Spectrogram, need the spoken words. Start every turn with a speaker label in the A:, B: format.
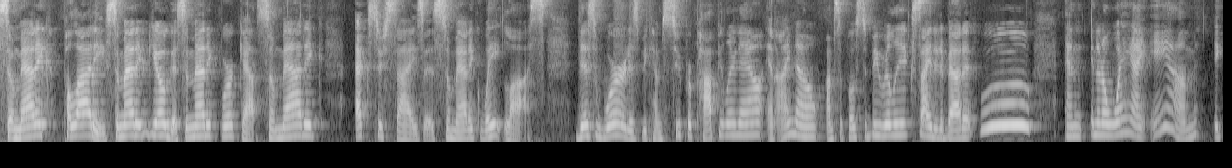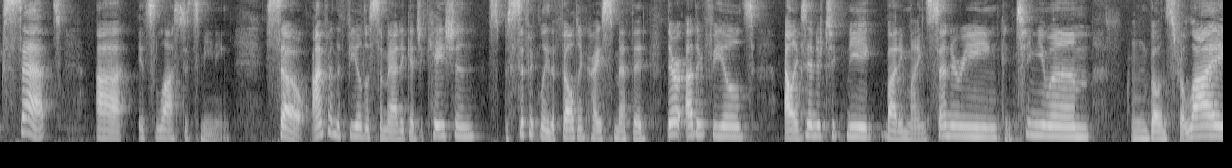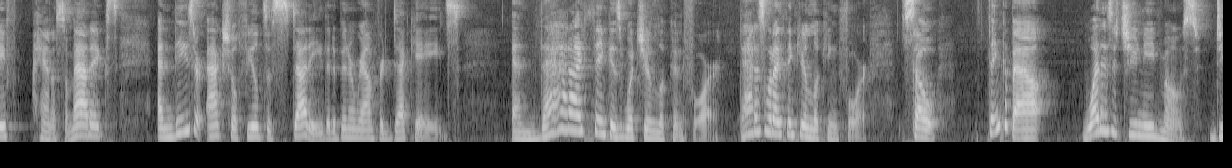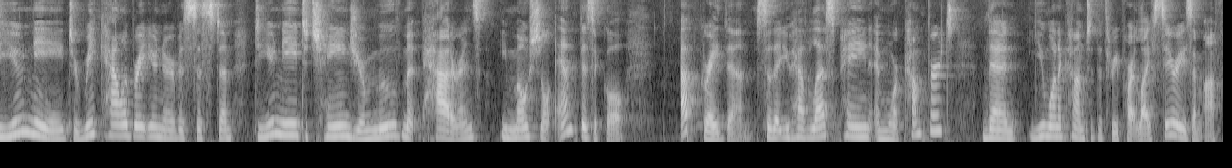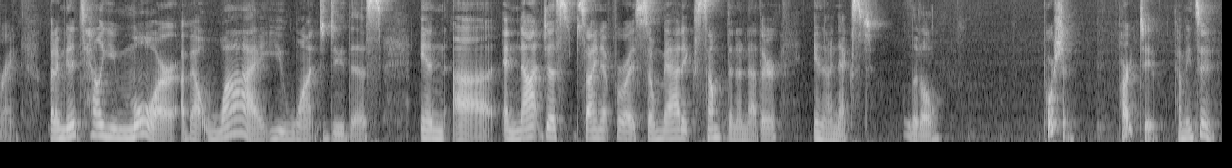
A: somatic Pilates, somatic yoga, somatic workouts, somatic exercises, somatic weight loss. This word has become super popular now, and I know I'm supposed to be really excited about it. Woo! And, and in a way, I am, except uh, it's lost its meaning. So, I'm from the field of somatic education, specifically the Feldenkrais method. There are other fields Alexander Technique, Body Mind Centering, Continuum, Mm, Bones for Life, Hanna Somatics. And these are actual fields of study that have been around for decades. And that I think is what you're looking for. That is what I think you're looking for. So think about what is it you need most? Do you need to recalibrate your nervous system? Do you need to change your movement patterns, emotional and physical? Upgrade them so that you have less pain and more comfort. Then you want to come to the three part life series I'm offering. But I'm going to tell you more about why you want to do this in, uh, and not just sign up for a somatic something another in our next little portion. Part two, coming soon.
